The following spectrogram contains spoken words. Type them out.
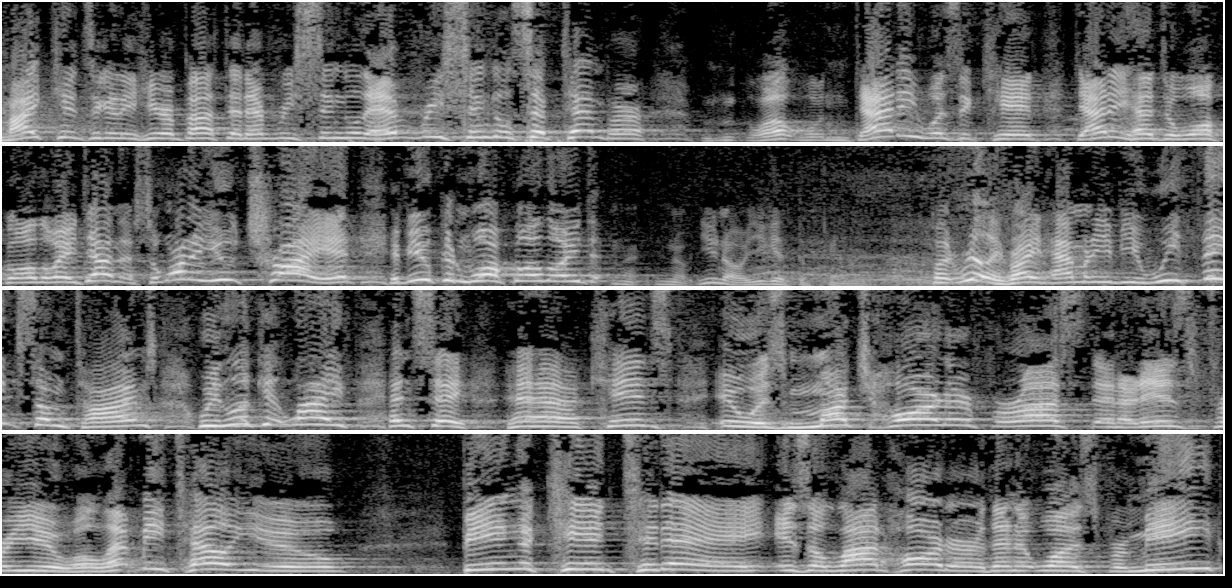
My kids are going to hear about that every single every single September. Well, when Daddy was a kid, Daddy had to walk all the way down there. So why don't you try it? If you can walk all the way down, you know, you know, you get the point. But really, right? How many of you? We think sometimes we look at life and say, yeah, "Kids, it was much harder for us than it is for you." Well, let me tell you, being a kid today is a lot harder than it was for me,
